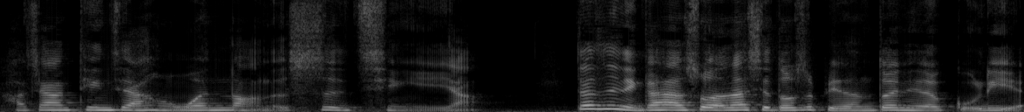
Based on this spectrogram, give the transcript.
好像听起来很温暖的事情一样。但是你刚才说的那些都是别人对你的鼓励，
